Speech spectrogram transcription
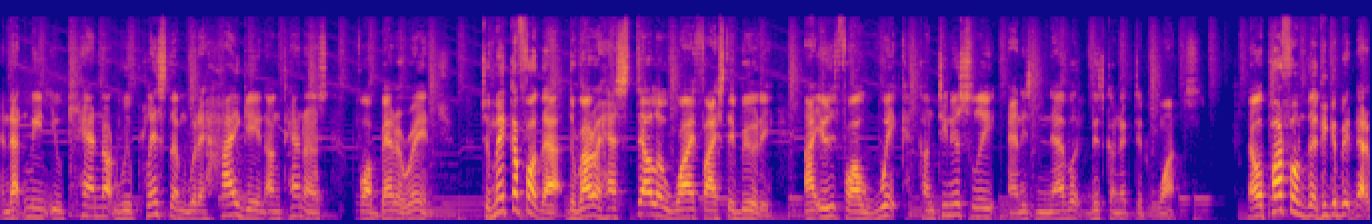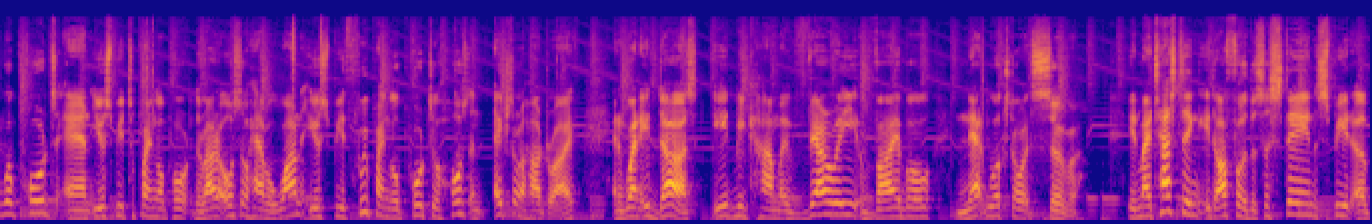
and that means you cannot replace them with a high gain antennas for better range. To make up for that, the router has stellar Wi-Fi stability. I use it for a week continuously and it's never disconnected once. Now apart from the gigabit network port and USB 2.0 port, the router also have one USB 3.0 port to host an external hard drive and when it does, it becomes a very viable network storage server. In my testing, it offered the sustained speed of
